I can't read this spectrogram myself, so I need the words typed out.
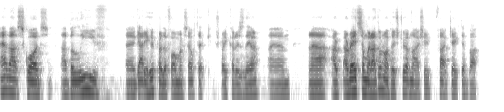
at that squad. I believe uh, Gary Hooper, the former Celtic striker, is there. Um, and I, I, read somewhere, I don't know if it's true, I've not actually fact checked it, but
